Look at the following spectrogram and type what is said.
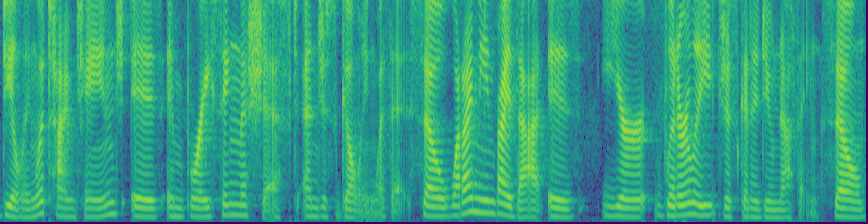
dealing with time change is embracing the shift and just going with it. So, what I mean by that is you're literally just going to do nothing. So,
